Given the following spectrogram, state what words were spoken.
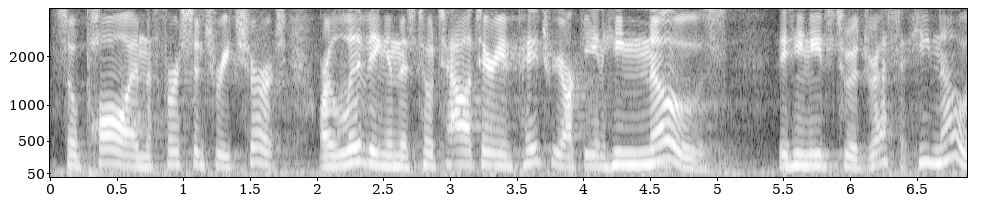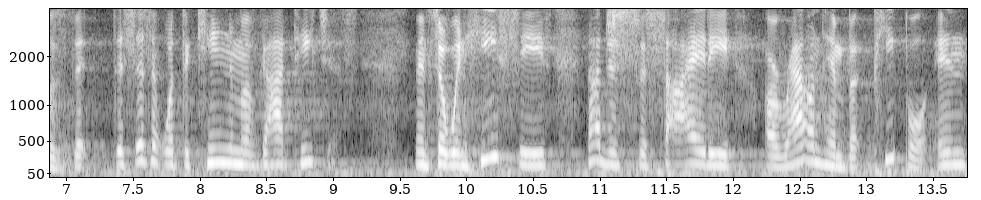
So, Paul and the first century church are living in this totalitarian patriarchy, and he knows that he needs to address it. He knows that this isn't what the kingdom of God teaches. And so, when he sees not just society around him, but people in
